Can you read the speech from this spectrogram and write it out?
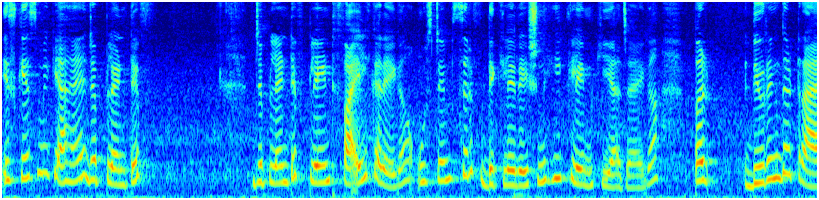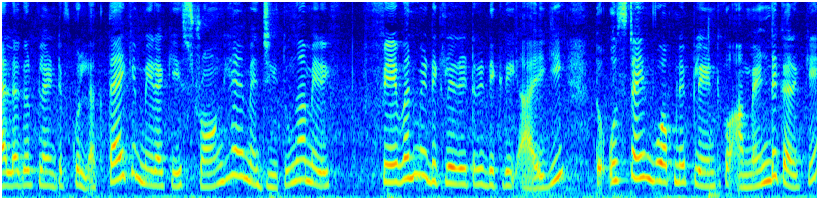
इस केस में क्या है? जब प्लेंटिफ जब प्लेंटिव प्लेंट फ़ाइल करेगा, उस टाइम सिर्फ़ डिक्लेरेशन ही क्लेम किया जाएगा। पर ड्यूरिंग द ट्रायल अगर प्लेंटिव को लगता है कि मेरा केस स्ट्रॉन्ग है, मैं जीतूँगा, मेरे फेवर में डिक्लेरेटरी डिग्री आएगी तो उस टाइम वो अपने प्लेंट को अमेंड करके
